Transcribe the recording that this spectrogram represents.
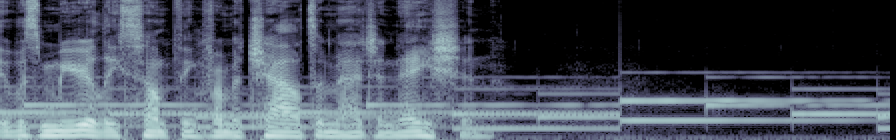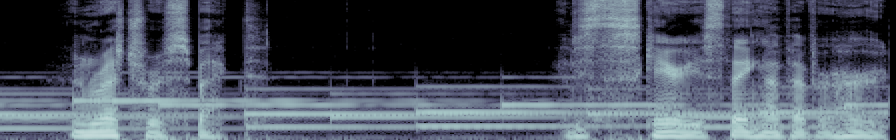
it was merely something from a child's imagination. In retrospect, it is the scariest thing I've ever heard.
